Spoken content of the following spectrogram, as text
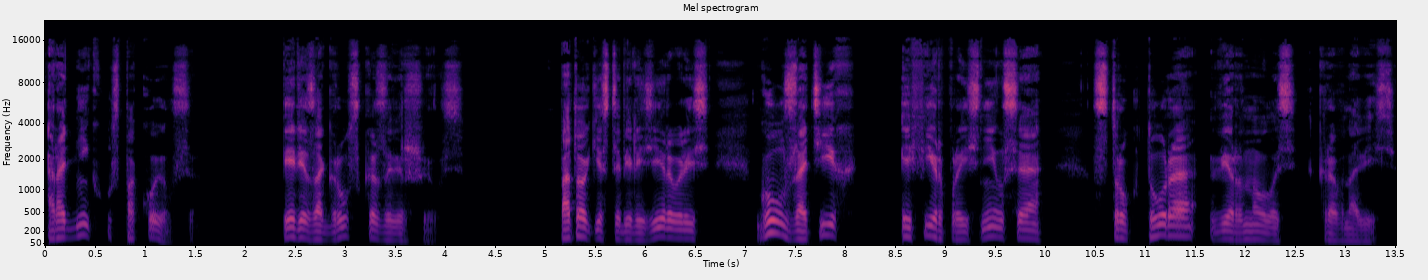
Родник успокоился. Перезагрузка завершилась. Потоки стабилизировались, гул затих, эфир прояснился, структура вернулась к равновесию.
